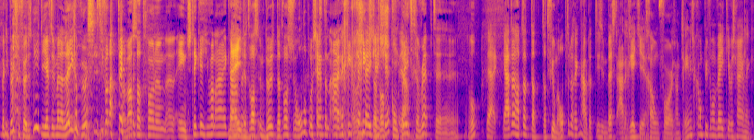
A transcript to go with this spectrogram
maar die buschauffeur dus niet. Die heeft dus met een lege bus is die van Athene. Maar was dat gewoon een, een één stickertje van AEK? Nee, dat was een bus, dat was 100% Echt een A- met een Grieks Dat was, kenteken dat en was shit. compleet gerapt, eh, Rob. Ja, ja dat, had- dat, dat, dat viel me op. Toen dacht ik, nou, dat is een best aardig ritje. Gewoon voor zo'n trainingskampje van een weekje waarschijnlijk.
